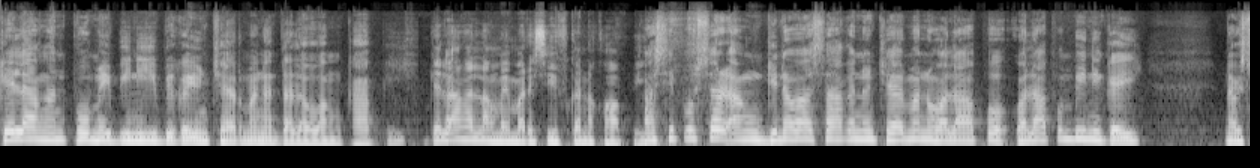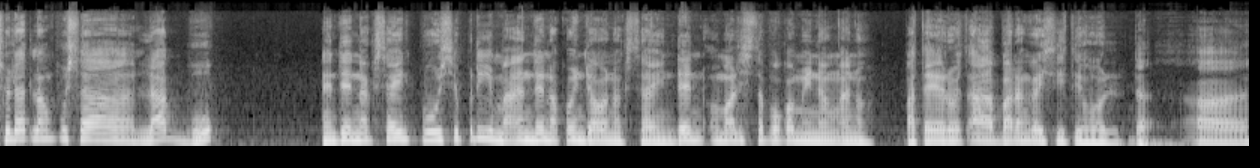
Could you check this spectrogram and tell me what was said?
kailangan po may binibigay yung chairman ng dalawang copy? Kailangan lang may ma-receive ka na copy. Kasi po, sir, ang ginawa sa akin ng chairman, wala po. Wala pong binigay. Nagsulat lang po sa logbook. And then, nag-sign po si Prima. And then, ako hindi ako nag-sign. Then, umalis na po kami ng, ano, Paterot, ah, Barangay City Hall. The, uh,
